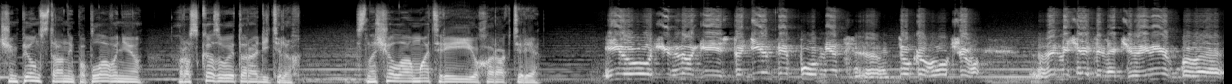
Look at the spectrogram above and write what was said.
чемпион страны по плаванию, рассказывает о родителях. Сначала о матери и ее характере. Ее очень многие студенты помнят, э, только в лучшем. Замечательный человек была,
